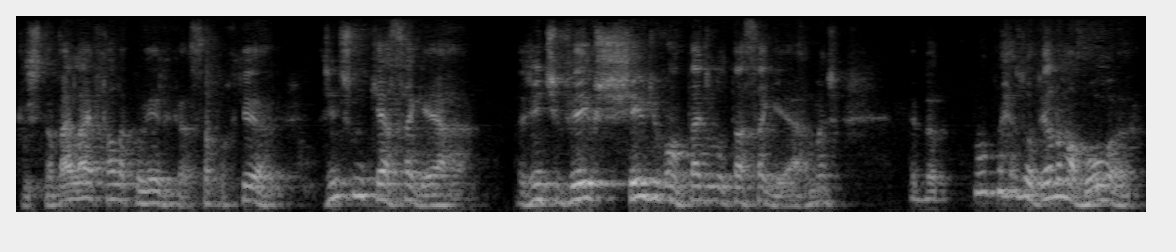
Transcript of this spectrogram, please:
Krishna, vai lá e fala com ele, cara. Sabe por quê? A gente não quer essa guerra. A gente veio cheio de vontade de lutar essa guerra, mas Vamos resolver numa boa.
